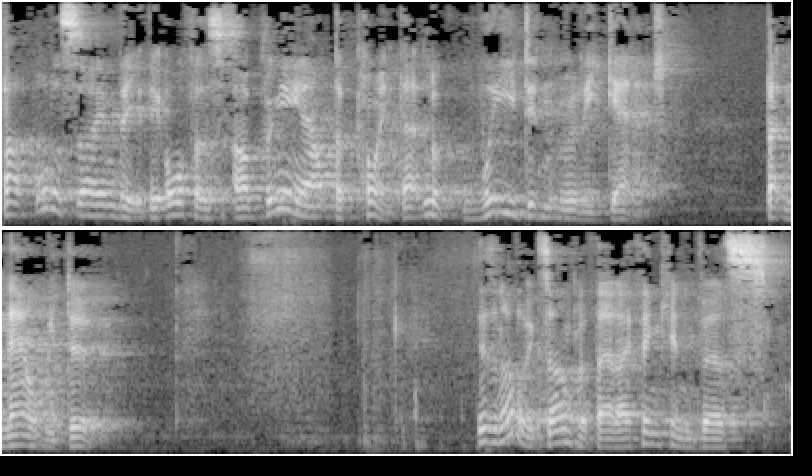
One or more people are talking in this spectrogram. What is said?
but all the same, the, the authors are bringing out the point that, look, we didn't really get it, but now we do. There's another example of that, I think, in verse,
